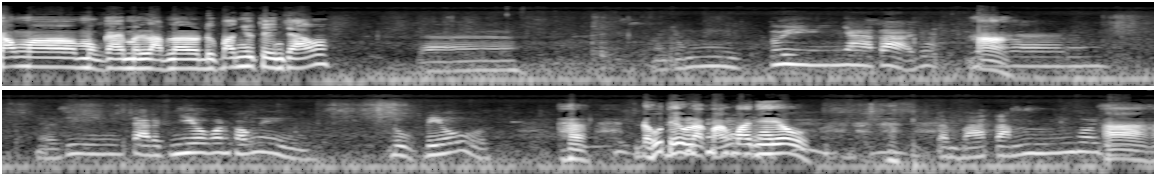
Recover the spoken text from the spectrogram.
Công ờ, một ngày mình làm là được bao nhiêu tiền cháu? Dạ nói chung tùy nhà trả chú À. Nếu thì trả được nhiều con không thì đủ tiêu đủ tiêu là khoảng bao nhiêu? Tầm 300 thôi chú. à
